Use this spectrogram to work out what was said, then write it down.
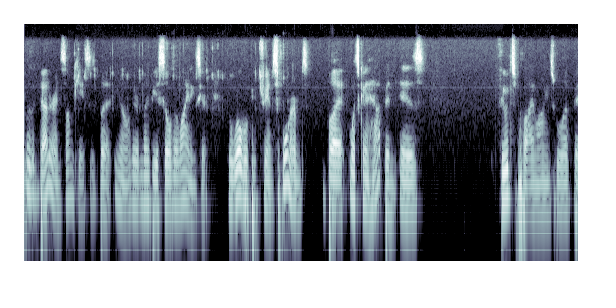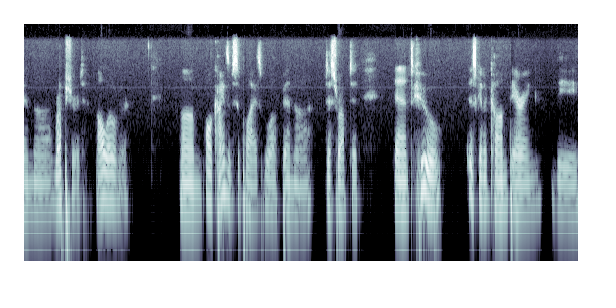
for the better in some cases. But you know, there might be a silver linings here. The world will be transformed, but what's going to happen is food supply lines will have been uh, ruptured all over. Um, all kinds of supplies will have been uh, disrupted, and who is going to come bearing the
